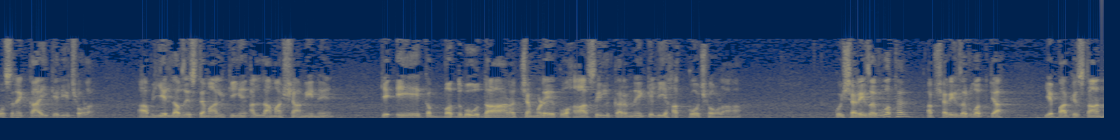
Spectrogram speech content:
اس نے کائی کے لیے چھوڑا۔ اب یہ لفظ استعمال کیے علامہ شامی نے کہ ایک بدبودار چمڑے کو حاصل کرنے کے لیے حق کو چھوڑا۔ کوئی شرعی ضرورت ہے؟ اب شرعی ضرورت کیا؟ یہ پاکستان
